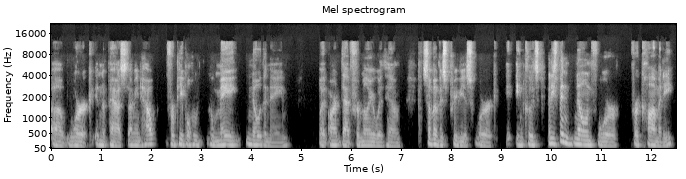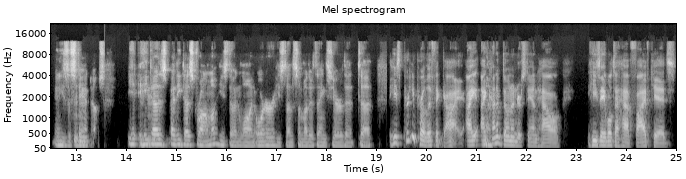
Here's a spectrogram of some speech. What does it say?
uh, work in the past. I mean, how for people who who may know the name but aren't that familiar with him, some of his previous work includes, and he's been known for for comedy, and he's a Mhm. stand-up. He, he Mhm. does, and he does drama. He's done Law and Order. He's done some other things here that uh, He's pretty prolific guy. I I kind of don't understand how he's able to have five kids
